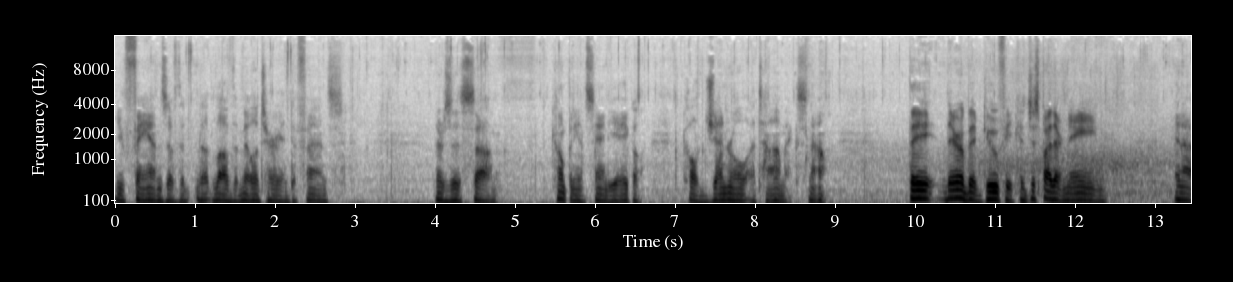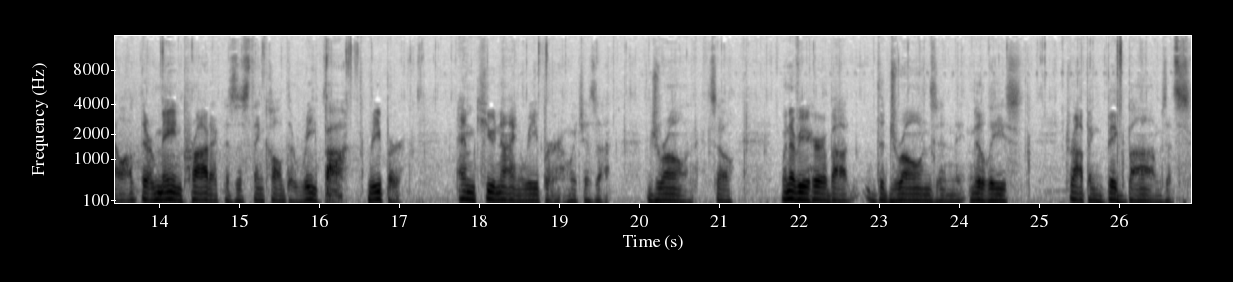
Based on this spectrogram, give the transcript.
you fans of the that love the military and defense, there's this um, company in San Diego called General Atomics. Now, they they're a bit goofy because just by their name, and I'll, their main product is this thing called the Reaper, Reaper, MQ-9 Reaper, which is a drone. So, whenever you hear about the drones in the Middle East dropping big bombs, it's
